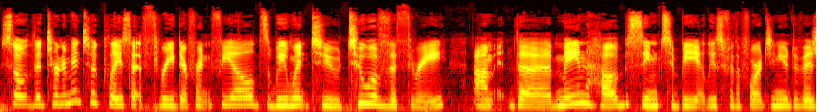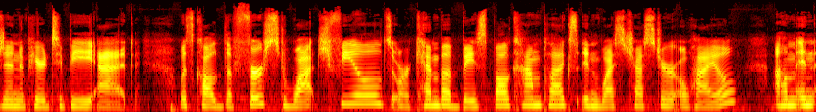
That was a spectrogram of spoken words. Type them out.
So the tournament took place at three different fields. We went to two of the three. Um, the main hub seemed to be, at least for the 14U division, appeared to be at what's called the First Watch Fields or Kemba Baseball Complex in West Chester, Ohio. Um, and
